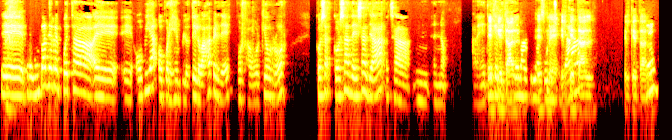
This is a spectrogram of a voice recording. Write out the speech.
eh, preguntas de respuesta eh, obvia o, por ejemplo, ¿te lo vas a perder? Por favor, qué horror. Cosas, cosas de esas ya, o sea, mm, no. A la gente el que, tal, el qué tal, el qué tal.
